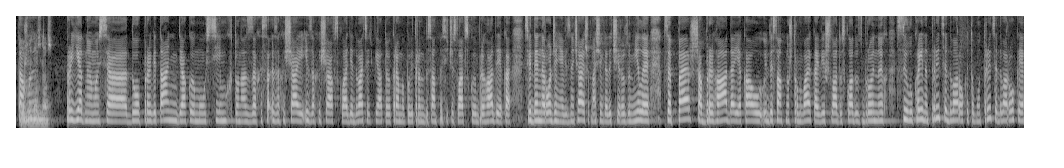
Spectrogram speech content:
Та, кожному ми- з нас. Приєднуємося до привітань. Дякуємо усім, хто нас захищає і захищав в складі 25-ї окремої повітряно-десантної Січеславської бригади, яка свій день народження відзначає, щоб наші глядачі розуміли. Це перша бригада, яка у- десантно-штурмова, яка війшла до складу збройних сил України 32 роки тому. 32 роки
